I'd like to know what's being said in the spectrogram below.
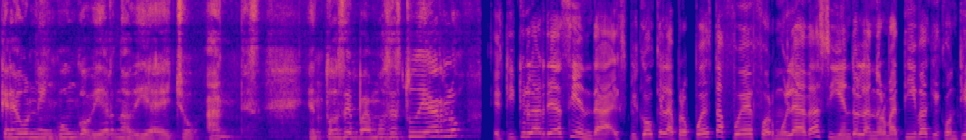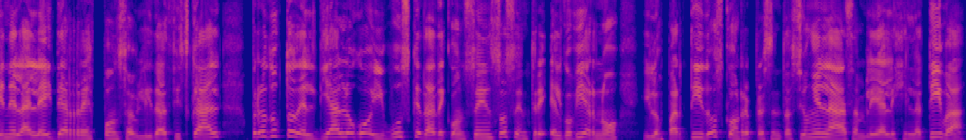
creo ningún gobierno había hecho antes. Entonces vamos a estudiarlo. El titular de Hacienda explicó que la propuesta fue formulada siguiendo la normativa que contiene la Ley de Responsabilidad Fiscal, producto del diálogo y búsqueda de consensos entre el gobierno y los partidos con representación en la Asamblea Legislativa.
